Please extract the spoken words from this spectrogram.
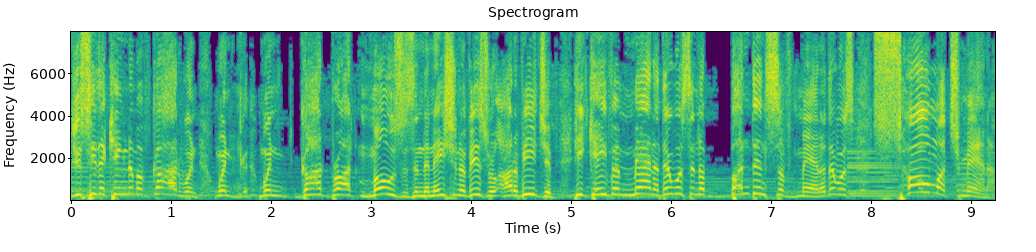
You see the kingdom of God when when when God brought Moses and the nation of Israel out of Egypt, he gave him manna. There was an abundance of manna. There was so much manna.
